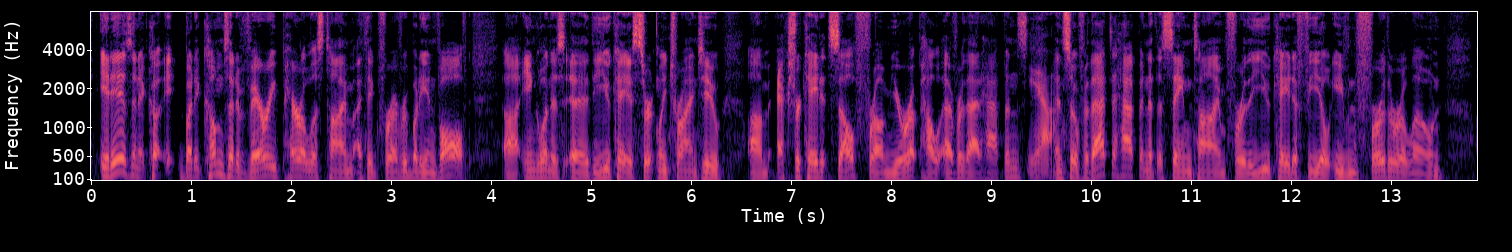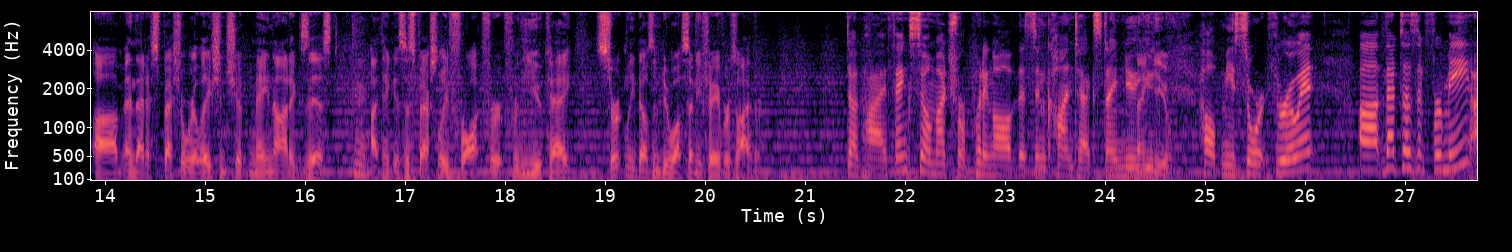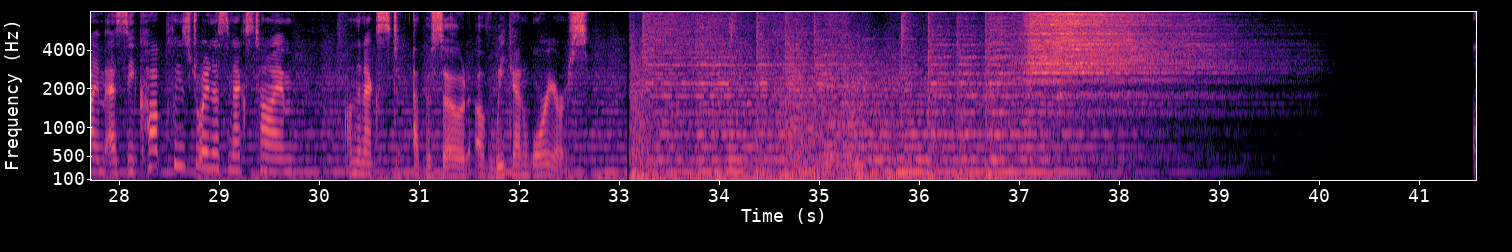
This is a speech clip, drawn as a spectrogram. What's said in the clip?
It is, and it, but it comes at a very perilous time, I think, for everybody involved. Uh, England is, uh, the UK is certainly trying to um, extricate itself from Europe, however that happens. Yeah. And so for that to happen at the same time, for the UK to feel even further alone, um, and that a special relationship may not exist, hmm. I think is especially fraught for, for the UK. Certainly doesn't do us any favors either. Doug Heye, thanks so much for putting all of this in context. I knew Thank you'd you. help me sort through it. Uh, that does it for me. I'm S.E. Cupp. Please join us next time on the next episode of Weekend Warriors.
